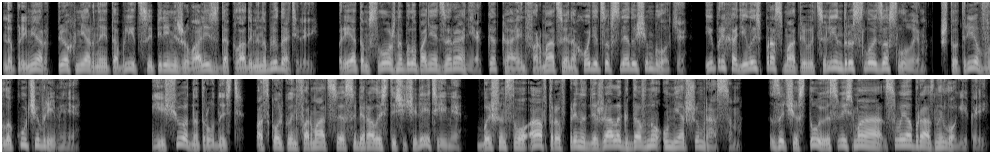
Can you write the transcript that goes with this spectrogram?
Например, трехмерные таблицы перемежевались с докладами наблюдателей. При этом сложно было понять заранее, какая информация находится в следующем блоке, и приходилось просматривать цилиндры слой за слоем, что требовало кучи времени. Еще одна трудность. Поскольку информация собиралась тысячелетиями, большинство авторов принадлежало к давно умершим расам, зачастую с весьма своеобразной логикой.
